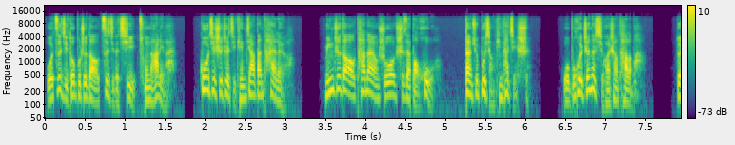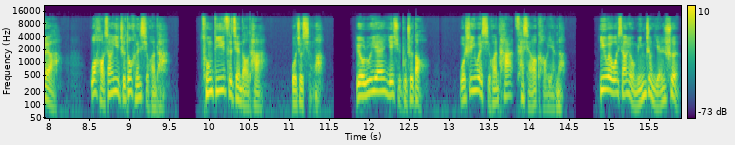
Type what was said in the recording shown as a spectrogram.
我自己都不知道自己的气从哪里来，估计是这几天加班太累了。明知道他那样说是在保护我，但却不想听他解释。我不会真的喜欢上他了吧？对啊，我好像一直都很喜欢他，从第一次见到他我就醒了。柳如烟也许不知道，我是因为喜欢他才想要考研的，因为我想有名正言顺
